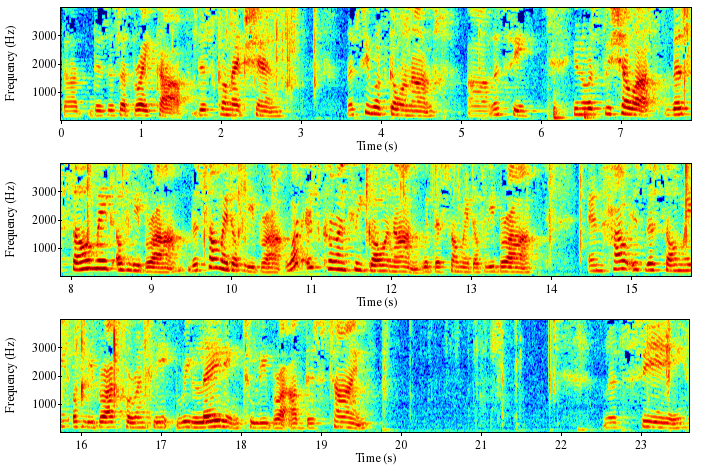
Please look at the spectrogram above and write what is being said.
that this is a breakup, disconnection. Let's see what's going on. Uh, let's see. Universe, please show us the soulmate of Libra. The soulmate of Libra. What is currently going on with the soulmate of Libra? And how is the soulmate of Libra currently relating to Libra at this time? Let's see.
